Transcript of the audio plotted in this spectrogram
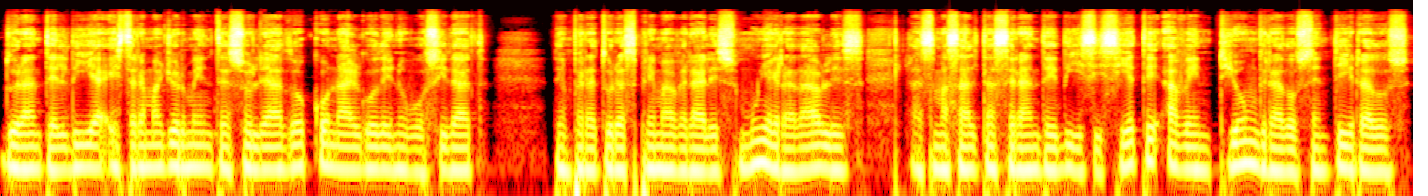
Durante el día estará mayormente soleado con algo de nubosidad. Temperaturas primaverales muy agradables, las más altas serán de 17 a 21 grados centígrados.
